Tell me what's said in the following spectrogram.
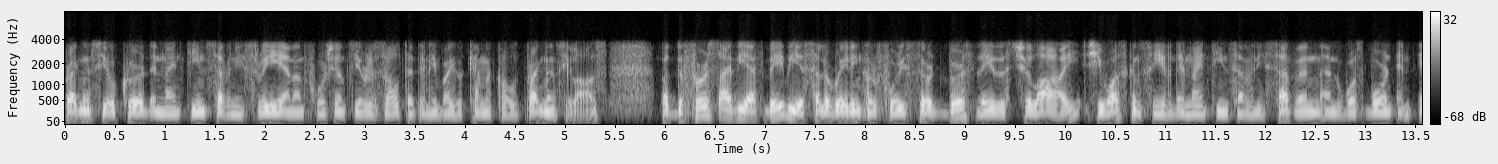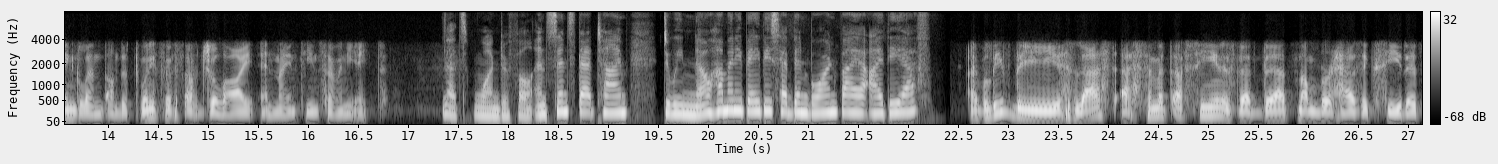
pregnancy occurred in 1973 and unfortunately resulted in a biochemical pregnancy loss. But the first IVF baby is celebrating her 43rd birthday this July. She was conceived in 1977 and was born in England on the 25th of July in 1978. That's wonderful. And since that time, do we know how many babies have been born via IVF? I believe the last estimate I've seen is that that number has exceeded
